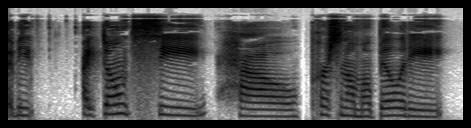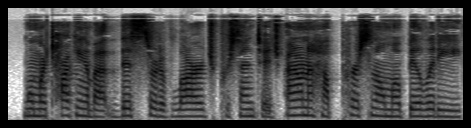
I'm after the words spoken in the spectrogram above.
I mean, I don't see how personal mobility when we're talking about this sort of large percentage, I don't know how personal mobility,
